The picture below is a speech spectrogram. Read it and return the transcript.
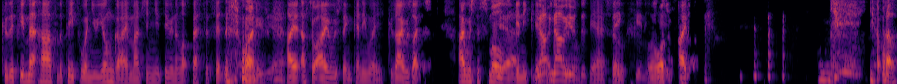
because if you met half of the people when you were younger, I imagine you're doing a lot better fitness wise. Yeah. that's what I always think anyway. Because I was like, I was the small, yeah. skinny kid. Now, now you're the yeah, so skinny. Well, I wasn't five. yeah, well,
